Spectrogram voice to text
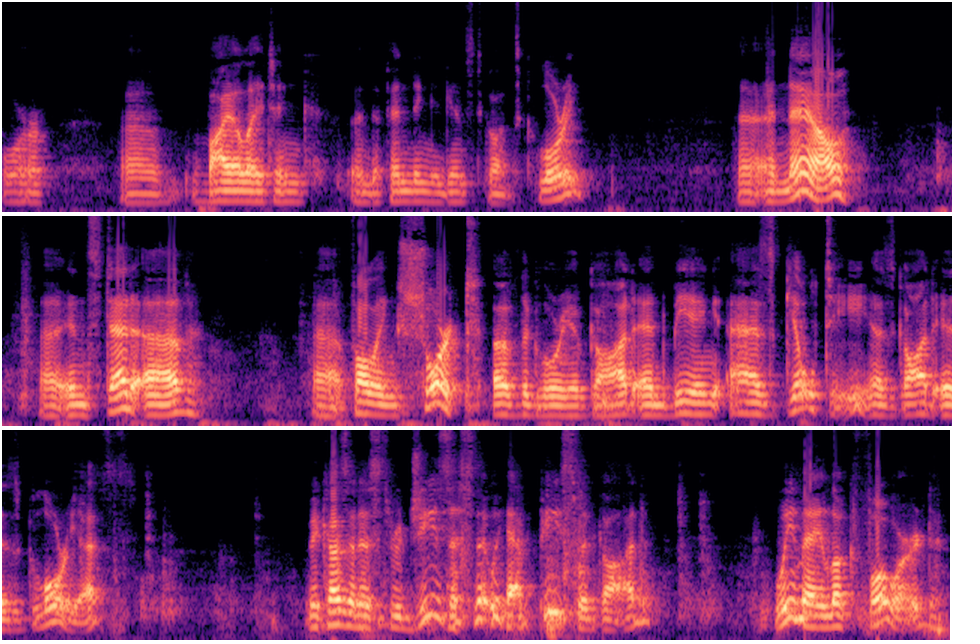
for uh, violating and defending against God's glory. Uh, and now, uh, instead of uh, falling short of the glory of God and being as guilty as God is glorious, because it is through Jesus that we have peace with God, we may look forward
